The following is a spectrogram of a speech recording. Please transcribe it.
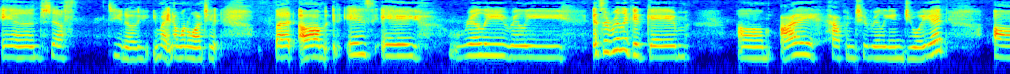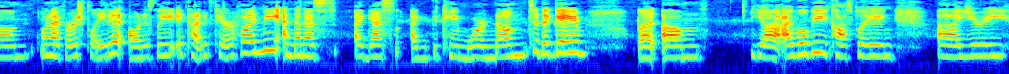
and stuff, you know, you might not want to watch it. But um, it is a really, really, it's a really good game. Um, I happen to really enjoy it. Um, when I first played it, honestly, it kind of terrified me. And then as I guess I became more numb to the game. But um, yeah, I will be cosplaying uh, Yuri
